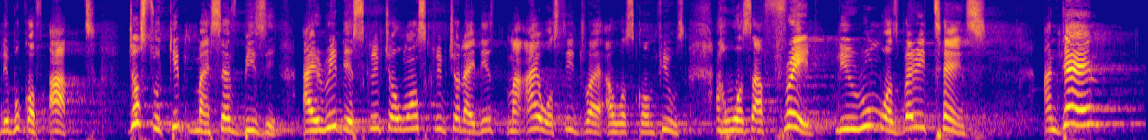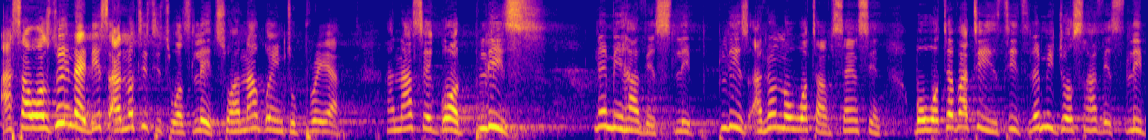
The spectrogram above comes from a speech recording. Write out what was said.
the book of Acts, just to keep myself busy. I read the scripture, one scripture like this, my eye was still dry. I was confused. I was afraid. The room was very tense. And then as I was doing like this, I noticed it was late. So I'm now go into prayer. And I say, God, please, let me have a sleep. Please, I don't know what I'm sensing. But whatever it is, let me just have a sleep.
